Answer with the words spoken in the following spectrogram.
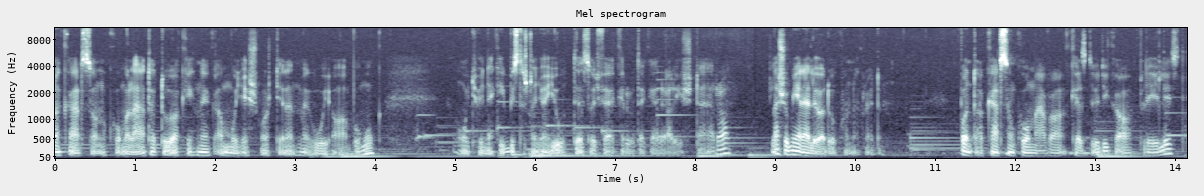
a Carson Coma látható, akiknek amúgy is most jelent meg új albumuk. Úgyhogy nekik biztos nagyon jót tesz, hogy felkerültek erre a listára. Lássuk, milyen előadók vannak rajta. Pont a Carson Komával kezdődik a playlist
